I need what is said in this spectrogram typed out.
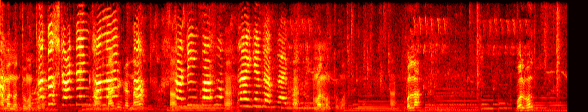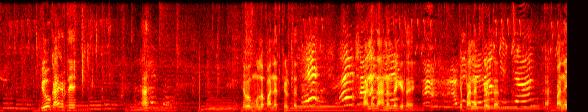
करा तर तुम्ही व्हिडिओ यांच्यात बघा. आणि सबस्क्राईब करा. आणि मग. बघा ना. हा म्हण तू म्हण तू हा. स्टार्टिंग कर ना हा हा. हा. म्हण मग तू म्हण हा बोल ना बोल बोल पिऊ काय करते हा हे बघ मुलं पाण्यात खेळतात पाण्याचा आनंद घेत आहे ते पाण्यात खेळतात. पाण्या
